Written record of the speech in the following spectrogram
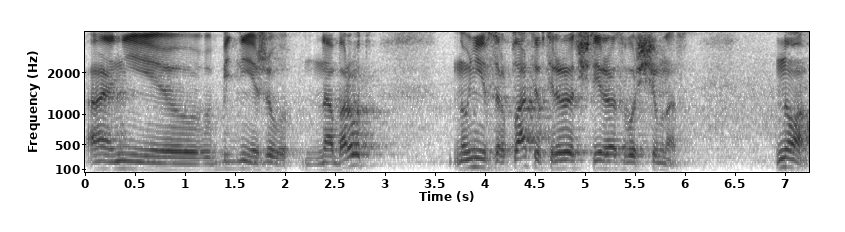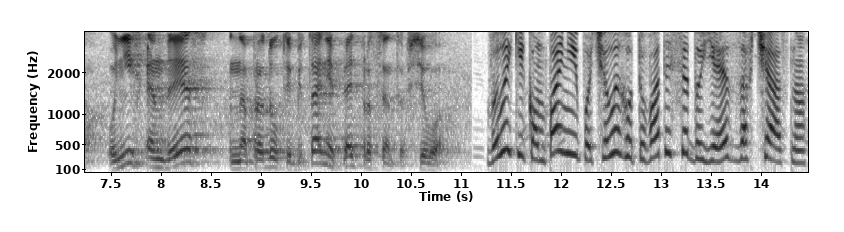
они э, беднее живут, наоборот, но у них зарплаты в 3-4 раза больше, чем у нас. Но у них НДС на продукты питания 5% всего. Великі компанії почали готуватися до ЄС завчасно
